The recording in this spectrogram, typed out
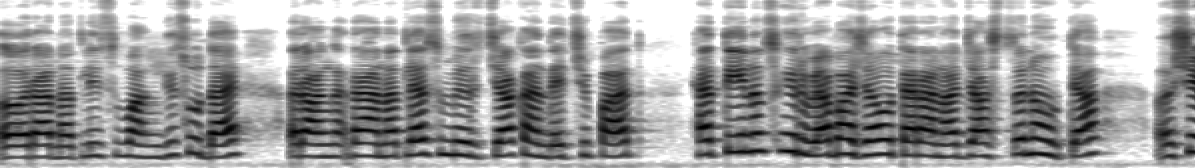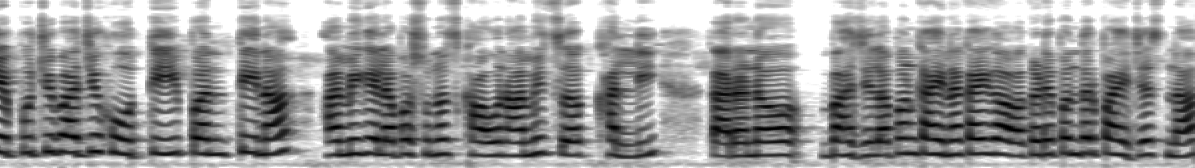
रानातलीच रानातलीच वांगीसुद्धा आहे. रांग रानातल्याच मिरच्या कांद्याची पात. ह्या तीनच हिरव्या भाज्या होत्या रानात जास्त नव्हत्या. शेपूची भाजी होती पण ती ना आम्ही गेल्यापासूनच खाऊन आम्हीच खाल्ली. कारण भाजीला पण काही ना काही गावाकडे पण तर पाहिजेच ना.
